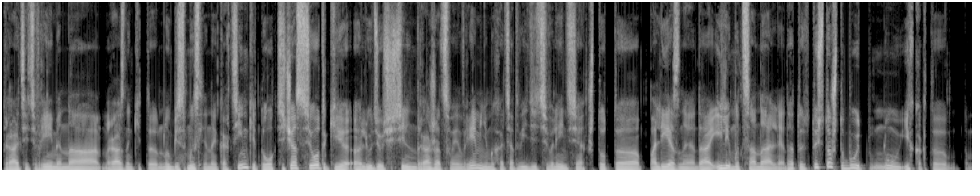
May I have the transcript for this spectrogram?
тратить время на разные какие-то, ну, бессмысленные картинки, то сейчас все-таки э, люди очень сильно дорожат своим временем и хотят видеть в ленте что-то полезное, да, или эмоциональное, да, то, то есть то, что будет, ну, их как-то там,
